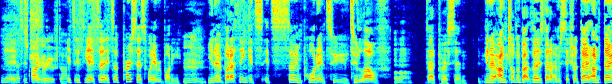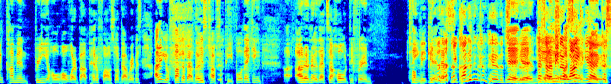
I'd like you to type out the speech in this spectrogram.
Yeah, it's, it's I agree with that. it's it's yeah it's a it's a process for everybody Mm. you know but i think it's it's so important to to love that person you know i'm talking about those that are homosexual don't um, don't come in and bring your whole oh what about pedophiles what about rapists i don't give a fuck about those types of people they can I, I don't know that's a whole different thing. Topic. yeah that's you can't even compare the two. yeah, though. yeah, that's Yeah. what I mean. So but why- see, because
